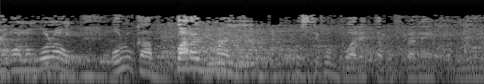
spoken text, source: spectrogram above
ɲɔgɔnɔgɔlɔnw olu ka baara ɲuman ye ko seko bɔre tago filanan in kɔni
